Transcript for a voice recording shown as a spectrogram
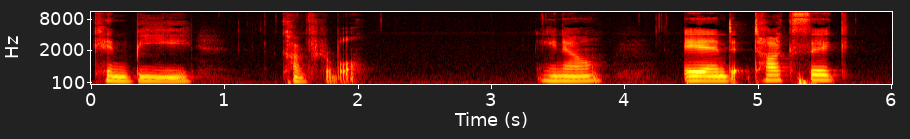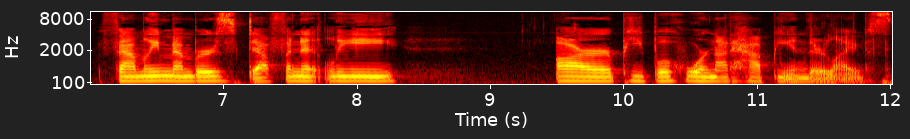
can be comfortable. You know? And toxic family members definitely are people who are not happy in their lives.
